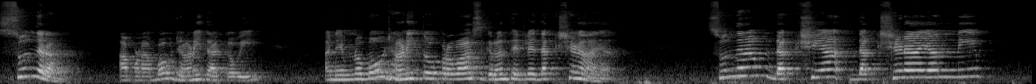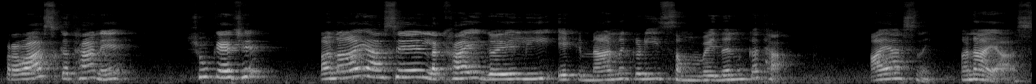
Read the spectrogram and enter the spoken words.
સુંદરમ, આપણા બહુ જાણીતા કવિ અને એમનો બહુ જાણીતો પ્રવાસ ગ્રંથ એટલે દક્ષિણાયન. સુંદરમ દક્ષિણા દક્ષિણાયનની પ્રવાસ કથાને શું કહે છે? અનાયાસે લખાઈ ગયેલી એક નાનકડી સંવેદન કથા. આયાસ નહીં, અનાયાસ.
